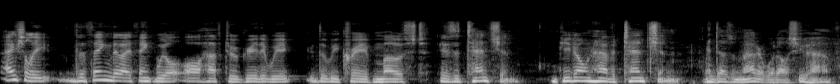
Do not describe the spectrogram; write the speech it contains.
Actually, the thing that I think we'll all have to agree that we that we crave most is attention. If you don't have attention, it doesn't matter what else you have.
